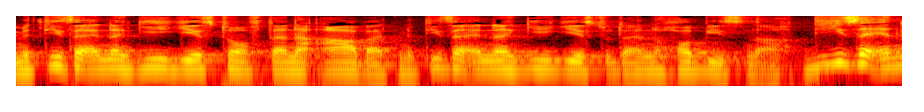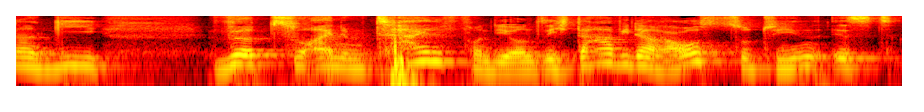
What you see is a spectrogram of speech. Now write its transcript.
Mit dieser Energie gehst du auf deine Arbeit. Mit dieser Energie gehst du deinen Hobbys nach. Diese Energie wird zu einem Teil von dir und sich da wieder rauszuziehen ist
